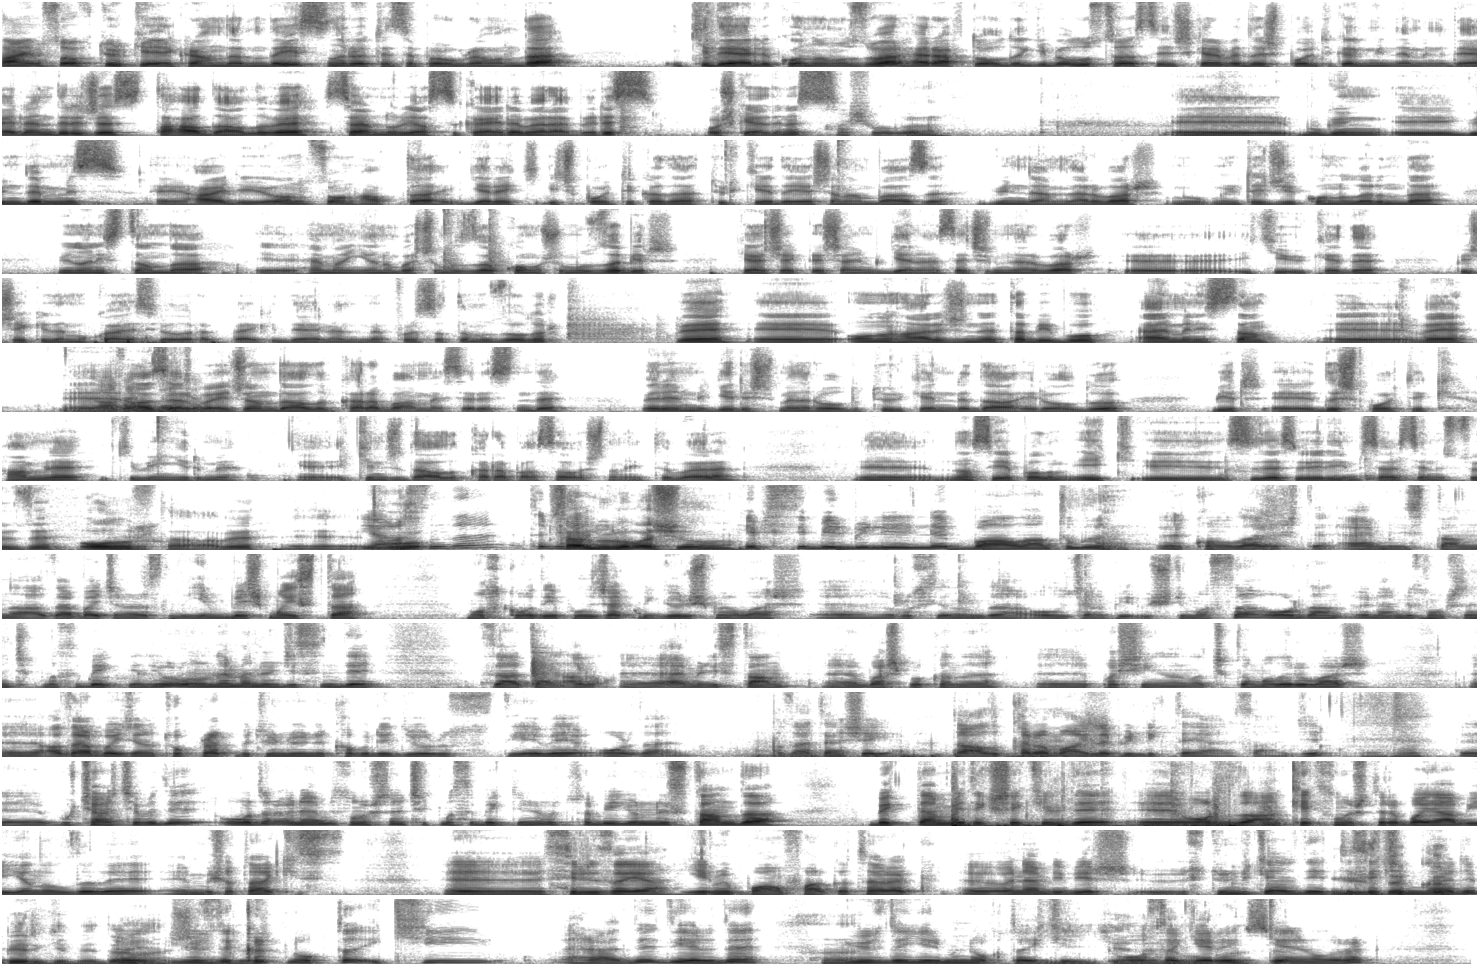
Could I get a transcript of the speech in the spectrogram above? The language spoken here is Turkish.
Times of Türkiye ekranlarındayız. Sınır ötesi programında iki değerli konuğumuz var. Her hafta olduğu gibi uluslararası ilişkiler ve dış politika gündemini değerlendireceğiz. Taha Dağlı ve Sernur Yastıkaya ile beraberiz. Hoş geldiniz. Hoş bulduk. Ee, bugün e, gündemimiz e, hayli yoğun. Son hafta gerek iç politikada Türkiye'de yaşanan bazı gündemler var. Bu mülteci konularında Yunanistan'da e, hemen yanı başımızda komşumuzda bir gerçekleşen bir genel seçimler var. E, iki ülkede bir şekilde mukayese olarak belki değerlendirme fırsatımız olur. Ve e, onun haricinde tabii bu Ermenistan e, ve e, Azerbaycan. Azerbaycan Dağlık Karabağ meselesinde önemli gelişmeler oldu. Türkiye'nin de dahil olduğu bir e, dış politik hamle 2020 e, ikinci Dağlık Karabağ Savaşı'ndan itibaren. E, nasıl yapalım? İlk e, size vereyim isterseniz sözü. Olur. Tabii. E, ya bu, aslında tabii sen Nur'la başlayalım. Hepsi birbiriyle bağlantılı e, konular. İşte Ermenistan'la Azerbaycan arasında 25 Mayıs'ta Moskova'da yapılacak bir görüşme var. Ee, Rusya'nın da olacağı bir üçlü masa. Oradan önemli sonuçların çıkması bekleniyor. Onun hemen öncesinde zaten e, Ermenistan e, Başbakanı e, Paşinyan'ın açıklamaları var. E, Azerbaycan'ın toprak bütünlüğünü kabul ediyoruz diye ve orada zaten şey yani Dağlık Karabağ ile birlikte yani sadece. E, bu çerçevede oradan önemli sonuçların çıkması bekleniyor. Tabii Yunanistan'da beklenmedik şekilde e, orada da anket sonuçları bayağı bir yanıldı ve e, Mitsotakis e, Siriza'ya 20 puan fark atarak e, önemli bir üstünlük elde etti %41 seçimlerde. %41 gibi değil evet, mi? %40.2 herhalde. Diğeri de evet. %20.2 olsa gerek genel olarak.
